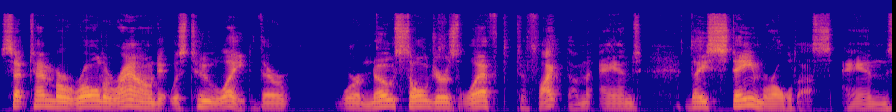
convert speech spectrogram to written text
September rolled around, it was too late. There were no soldiers left to fight them, and they steamrolled us. And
